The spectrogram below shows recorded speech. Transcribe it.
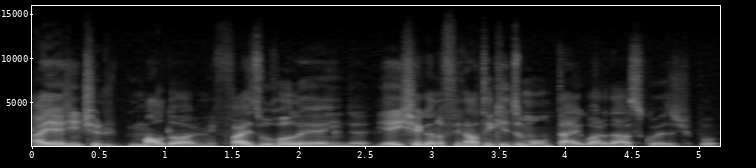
Aí a gente mal dorme, faz o rolê ainda. E aí chega no final, tem que desmontar e guardar as coisas, tipo,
